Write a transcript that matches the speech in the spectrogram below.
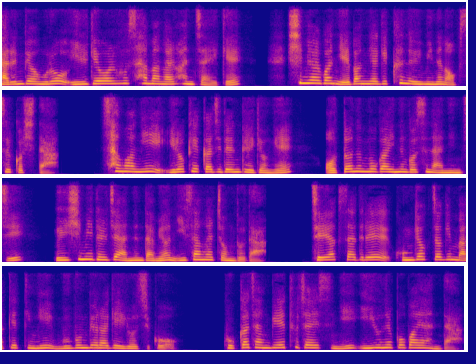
다른 병으로 1개월 후 사망할 환자에게 심혈관 예방약이 큰 의미는 없을 것이다. 상황이 이렇게까지 된 배경에 어떤 음모가 있는 것은 아닌지 의심이 들지 않는다면 이상할 정도다. 제약사들의 공격적인 마케팅이 무분별하게 이루어지고 고가 장비에 투자했으니 이윤을 뽑아야 한다.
